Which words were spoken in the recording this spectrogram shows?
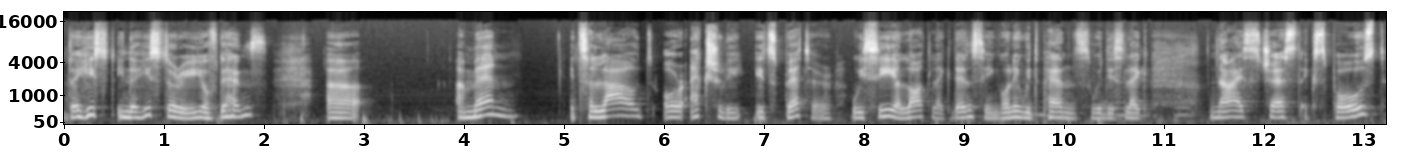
the hist- in the history of dance uh, a man it's allowed or actually it's better. We see a lot like dancing only with pants with this like nice chest exposed.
